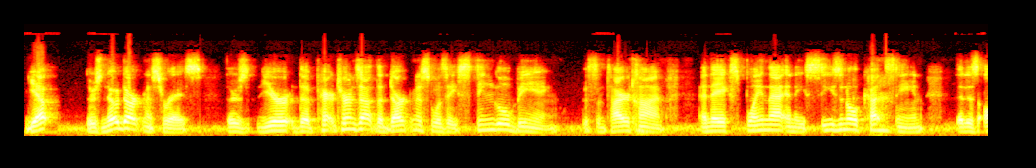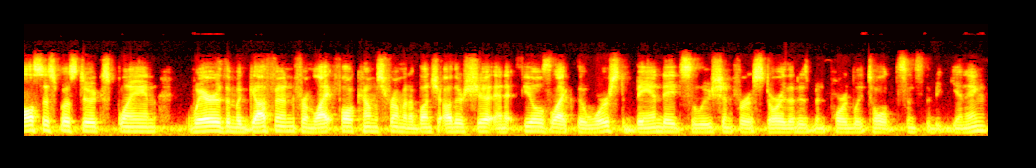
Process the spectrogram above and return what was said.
Yep, there's no darkness race. There's your the turns out the darkness was a single being this entire time, and they explain that in a seasonal cutscene that is also supposed to explain where the MacGuffin from Lightfall comes from and a bunch of other shit. And it feels like the worst band aid solution for a story that has been poorly told since the beginning.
